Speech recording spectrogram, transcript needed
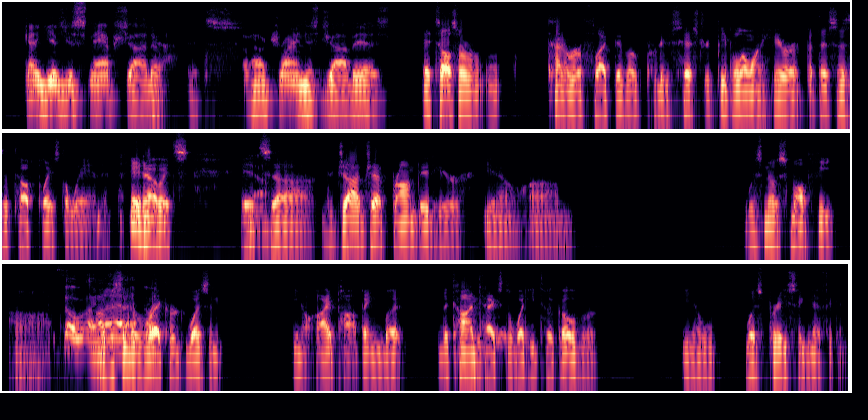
kind of gives you a snapshot yeah, of, it's, of how trying this job is. It's also kind of reflective of Purdue's history. People don't want to hear it, but this is a tough place to win. you know, it's it's yeah. uh the job Jeff Brohm did here, you know, um was no small feat. Uh so, obviously the record wasn't, you know, eye popping, but the context of what he took over, you know, was pretty significant.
